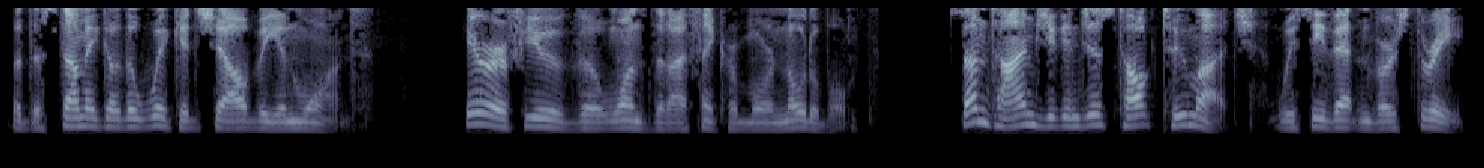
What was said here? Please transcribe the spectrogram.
but the stomach of the wicked shall be in want. Here are a few of the ones that I think are more notable. Sometimes you can just talk too much. We see that in verse 3.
